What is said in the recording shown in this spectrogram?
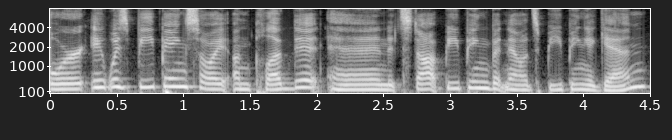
or it was beeping so I unplugged it and it stopped beeping but now it's beeping again.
